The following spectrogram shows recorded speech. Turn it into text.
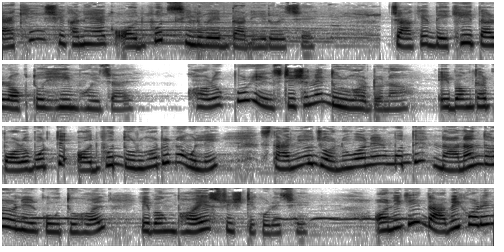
দেখে সেখানে এক অদ্ভুত সিলুয়েট দাঁড়িয়ে রয়েছে, যাকে দেখেই তার রক্ত হিম হয়ে যায়। খড়গপুর রেল স্টেশনের দুর্ঘটনা এবং তার পরবর্তী অদ্ভুত দুর্ঘটনাগুলি স্থানীয় জনগণের মধ্যে নানান ধরনের কৌতূহল এবং ভয়ের সৃষ্টি করেছে। অনেকেই দাবি করেন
